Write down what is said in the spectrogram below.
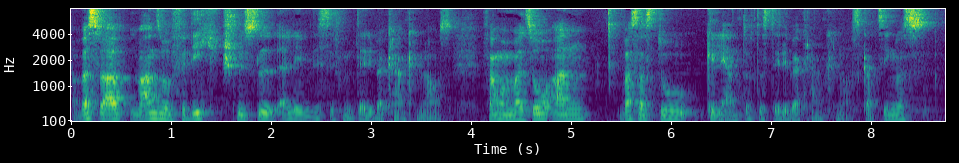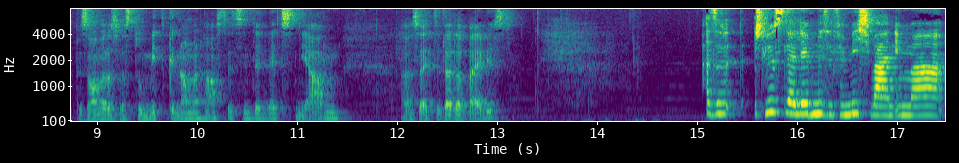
Was war, waren so für dich Schlüsselerlebnisse vom Teddybär Krankenhaus? Fangen wir mal so an. Was hast du gelernt durch das Teddybär Krankenhaus? Gab es irgendwas Besonderes, was du mitgenommen hast jetzt in den letzten Jahren, äh, seit du da dabei bist? Also Schlüsselerlebnisse für mich waren immer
